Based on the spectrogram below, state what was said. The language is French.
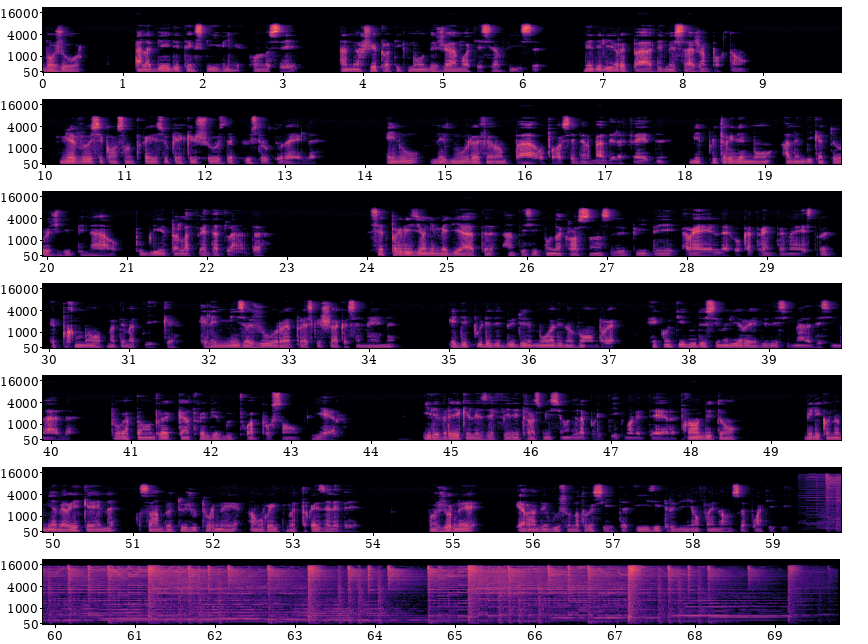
Bonjour. À la vieille de Thanksgiving, on le sait, un marché pratiquement déjà à moitié service ne délivre pas des messages importants. Mieux vaut se concentrer sur quelque chose de plus structurel. Et nous ne nous référons pas au procès verbal de la Fed, mais plus trivialement à l'indicateur GDP Now publié par la Fed d'Atlanta. Cette prévision immédiate, anticipant la croissance du PIB réel au quatrième trimestre, est purement mathématique. Elle est mise à jour presque chaque semaine et depuis le début du mois de novembre, elle continue de s'améliorer de décimale à décimale pour atteindre 4,3% hier. Il est vrai que les effets de transmission de la politique monétaire prennent du temps, mais l'économie américaine semble toujours tourner à un rythme très élevé. Bonne journée et rendez-vous sur notre site easy-finance.it.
